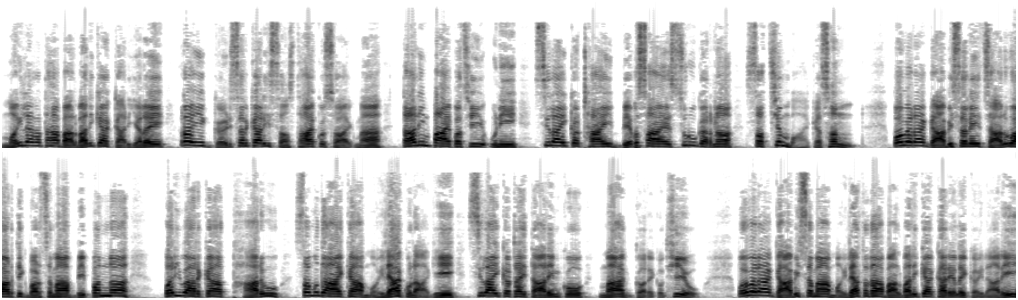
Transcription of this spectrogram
महिला तथा बालबालिका कार्यालय र एक गैर सरकारी संस्थाको सहयोगमा तालिम पाएपछि उनी सिलाइ कठाई व्यवसाय शुरू गर्न सक्षम भएका छन्। पवेरा गाविसले चालू आर्थिक वर्षमा विपन्न परिवारका थारू समुदायका महिलाको लागि सिलाइ कटाई तालिमको माग गरेको थियो। पवेरा गाविसमा महिला तथा बालबालिका कार्यालय कैलाली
